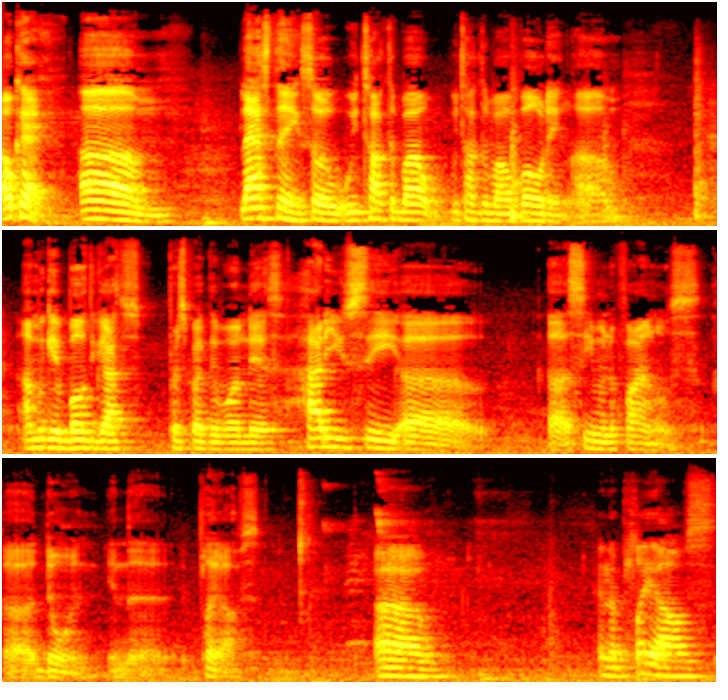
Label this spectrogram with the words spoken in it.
Okay. Um, last thing. So we talked about we talked about voting. Um, I'm gonna get both you guys' perspective on this. How do you see uh, uh, see him in the finals uh, doing in the playoffs? Um, in the playoffs,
